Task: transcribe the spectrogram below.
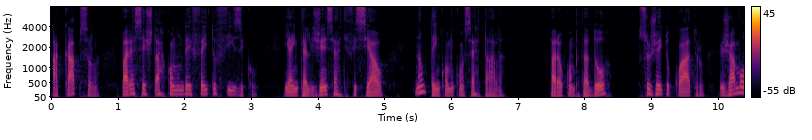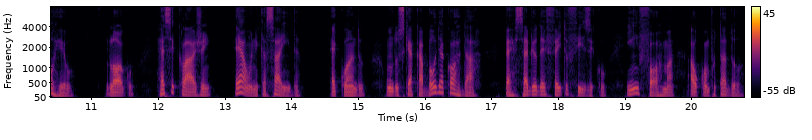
A cápsula parece estar com um defeito físico e a inteligência artificial não tem como consertá-la. Para o computador, sujeito 4 já morreu. Logo, reciclagem é a única saída. É quando um dos que acabou de acordar percebe o defeito físico e informa ao computador.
